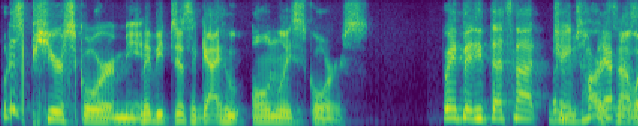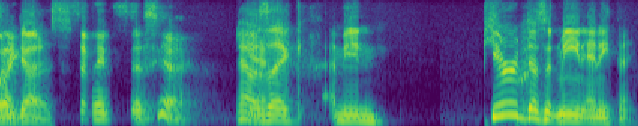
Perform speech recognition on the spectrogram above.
What does pure scorer mean?" Maybe just a guy who only scores. Wait, but he, that's not James Harden. That's not it's what he does. Seven, assists. Yeah. Yeah, I was like, I mean, Pure doesn't mean anything.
